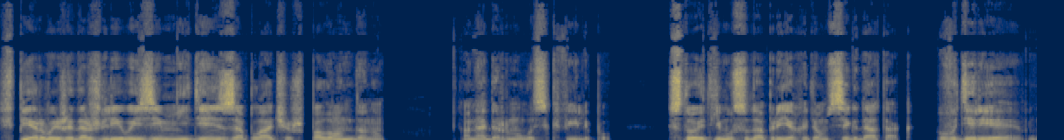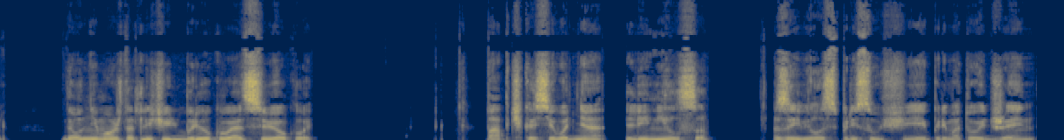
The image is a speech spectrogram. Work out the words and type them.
В первый же дождливый зимний день заплачешь по Лондону. Она обернулась к Филиппу. Стоит ему сюда приехать, он всегда так. В деревню. Да он не может отличить брюквы от свеклы. Папочка сегодня ленился, заявила с присущей ей прямотой Джейн.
